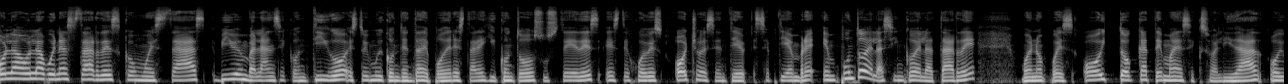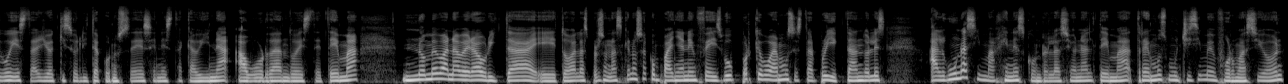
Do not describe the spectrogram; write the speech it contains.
Hola, hola, buenas tardes, ¿cómo estás? Vive en balance contigo. Estoy muy contenta de poder estar aquí con todos ustedes este jueves 8 de septiembre en punto de las 5 de la tarde. Bueno, pues hoy toca tema de sexualidad. Hoy voy a estar yo aquí solita con ustedes en esta cabina abordando este tema. No me van a ver ahorita eh, todas las personas que nos acompañan en Facebook porque vamos a estar proyectándoles algunas imágenes con relación al tema. Traemos muchísima información.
